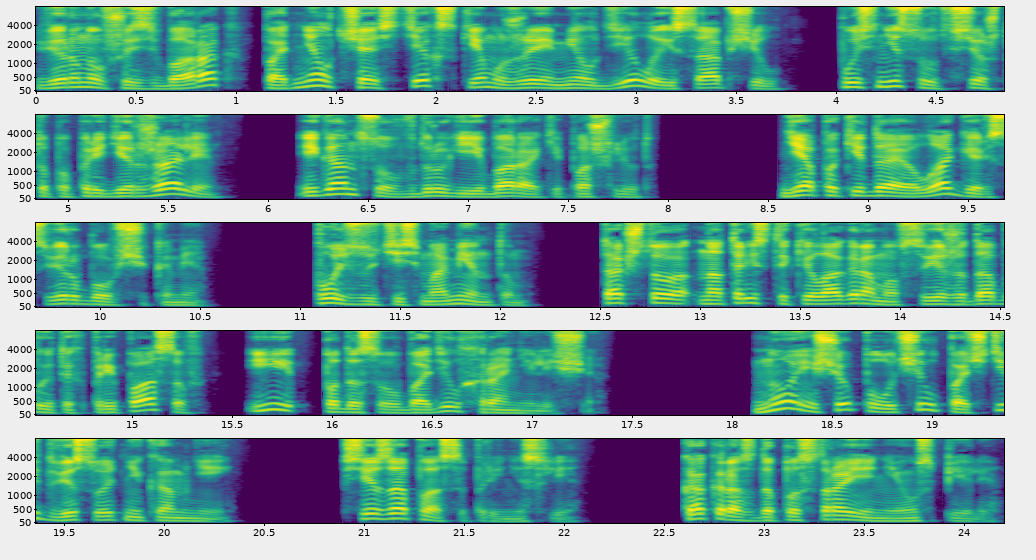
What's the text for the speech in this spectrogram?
вернувшись в барак, поднял часть тех, с кем уже имел дело, и сообщил, пусть несут все, что попридержали, и гонцов в другие бараки пошлют. Я покидаю лагерь с вербовщиками. Пользуйтесь моментом. Так что на 300 килограммов свежедобытых припасов и подосвободил хранилище но еще получил почти две сотни камней. все запасы принесли. Как раз до построения успели.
